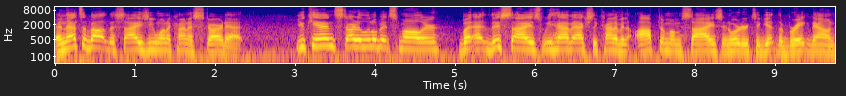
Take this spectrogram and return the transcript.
And that's about the size you want to kind of start at. You can start a little bit smaller, but at this size, we have actually kind of an optimum size in order to get the breakdown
